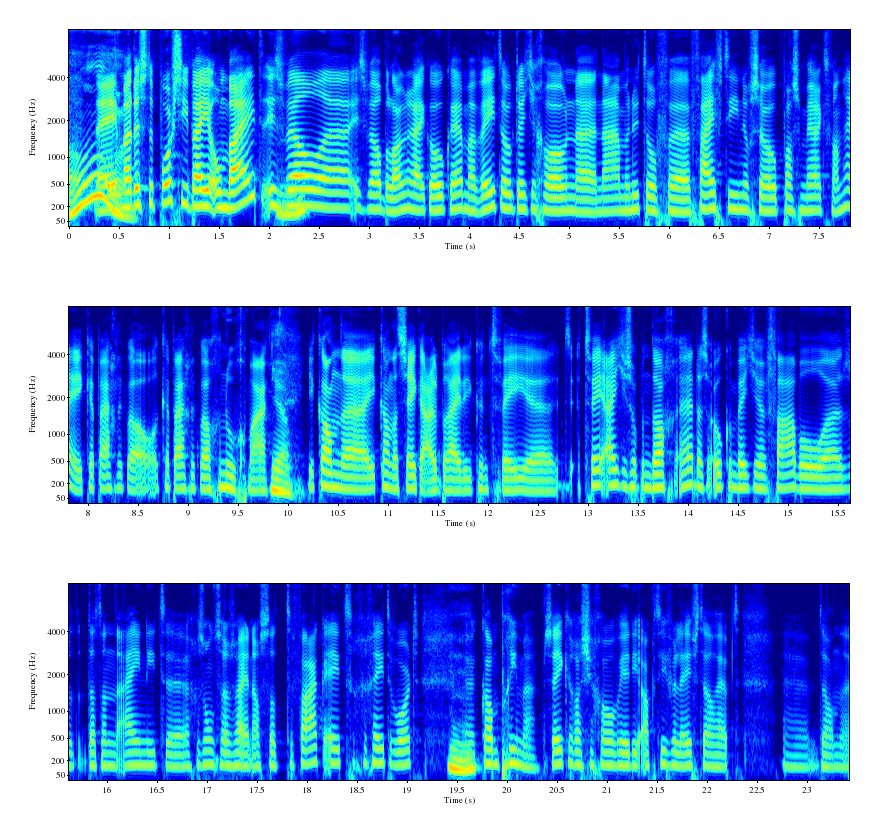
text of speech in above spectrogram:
Oh. Nee, maar dus de portie bij je ontbijt is, Mhm. wel, is wel belangrijk ook. Hè? Maar weet ook dat je gewoon na een minuut of 15 of zo pas merkt van... hé, hey, ik, heb eigenlijk wel, ik heb eigenlijk wel genoeg. Maar je kan, je kan dat zeker uitbreiden. Je kunt twee, twee eitjes op een dag. Hè? Dat is ook een beetje een fabel dat, dat een ei niet gezond zou zijn als dat te vaak eet, gegeten wordt. Hm. Eh, kan prima. Zeker als je gewoon weer die actieve leefstijl hebt. eh, dan eh,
